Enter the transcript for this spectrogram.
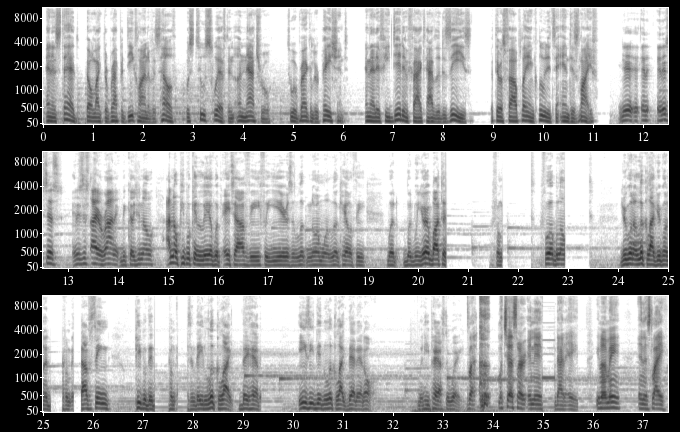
and instead felt like the rapid decline of his health was too swift and unnatural to a regular patient, and that if he did in fact have the disease, that there was foul play included to end his life. Yeah, and, and it's just and it's just ironic because you know I know people can live with HIV for years and look normal and look healthy, but but when you're about to from full blown. You're gonna look like you're gonna from. I've seen people that from and they look like they have. Eazy didn't look like that at all when he passed away. It's like my chest hurt and then died of AIDS. You know what I mean? And it's like,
